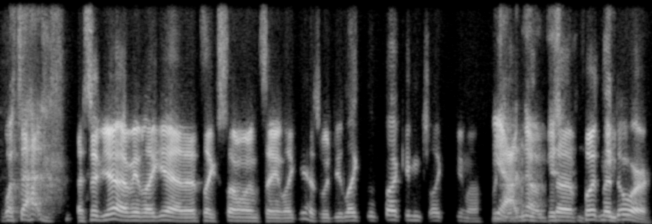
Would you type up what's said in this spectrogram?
What's that? I said, yeah. I mean, like, yeah, that's like someone saying, like, yes, would you like the fucking, like, you know, yeah, no, just foot in the door.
